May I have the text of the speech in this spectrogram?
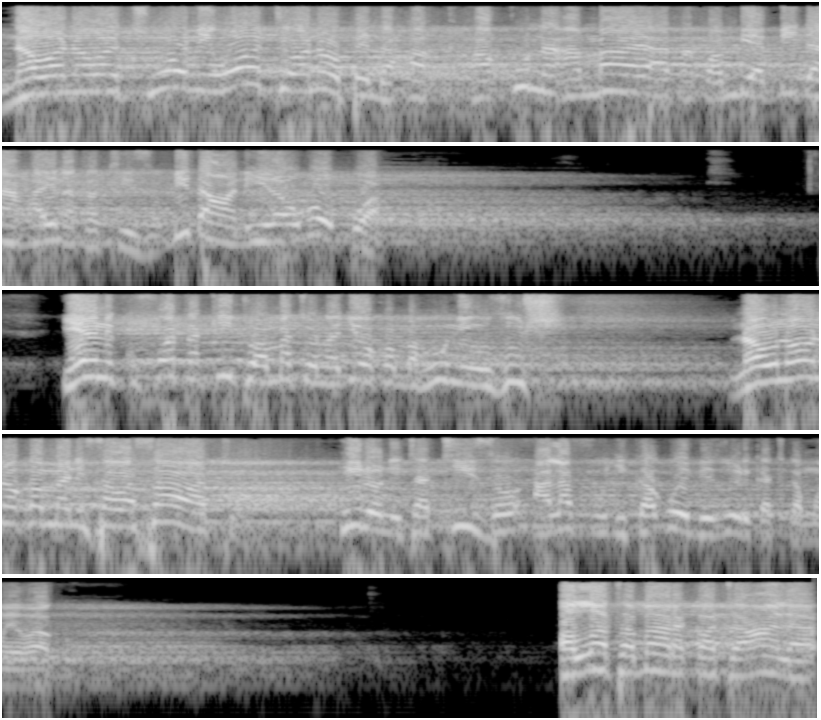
na wanawachuoni wote wanaopenda haki. Hakuna ambaye atakwambia bid'a haina tatizo. Bid'a inaogopwa. Yaani kufuata kitu ambacho unajua kwamba huu ni uzushi na unaona kwamba ni sawasawa sawa tu hilo ni tatizo alafu ujikague vizuri katika moyo wako. Allah tabaraka wa taala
